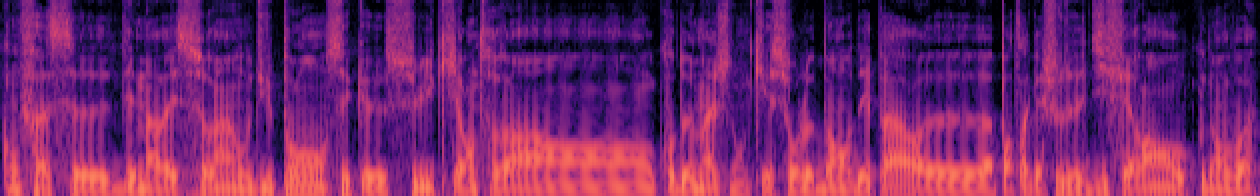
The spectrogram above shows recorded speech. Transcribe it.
qu'on fasse euh, démarrer Serein ou Dupont, on sait que celui qui rentrera en cours de match, donc qui est sur le banc au départ, euh, apportera quelque chose de différent au coup d'envoi.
